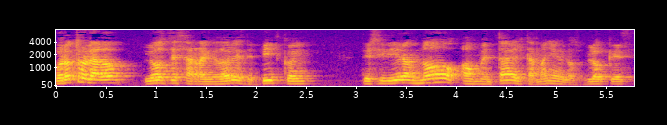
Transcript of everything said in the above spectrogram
Por otro lado, los desarrolladores de Bitcoin decidieron no aumentar el tamaño de los bloques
